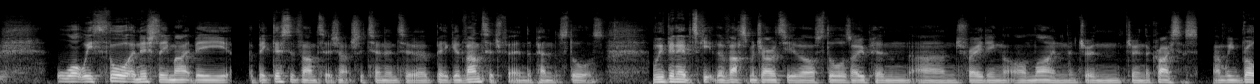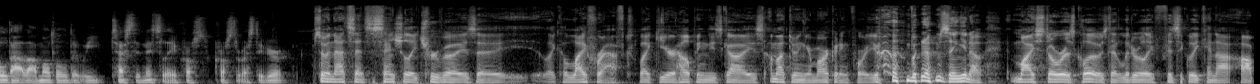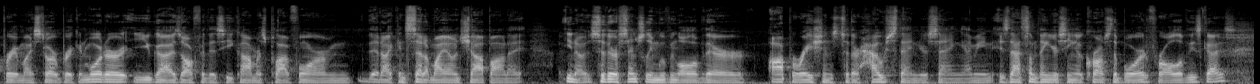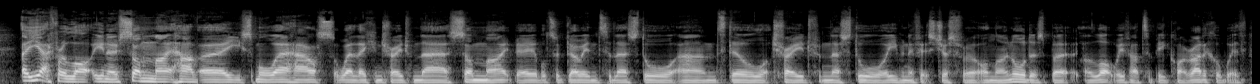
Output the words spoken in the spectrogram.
what we thought initially might be a big disadvantage actually turned into a big advantage for independent stores. We've been able to keep the vast majority of our stores open and trading online during during the crisis, and we rolled out that model that we tested in Italy across across the rest of Europe. So in that sense, essentially, Trouva is a like a life raft. Like you're helping these guys. I'm not doing your marketing for you, but I'm saying, you know, my store is closed. I literally physically cannot operate my store brick and mortar. You guys offer this e-commerce platform that I can set up my own shop on it. You know, so they're essentially moving all of their operations to their house. Then you're saying, I mean, is that something you're seeing across the board for all of these guys? Uh, yeah, for a lot. You know, some might have a small warehouse where they can trade from there. Some might be able to go into their store and still trade from their store, even if it's just for online orders. But a lot we've had to be quite radical with.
